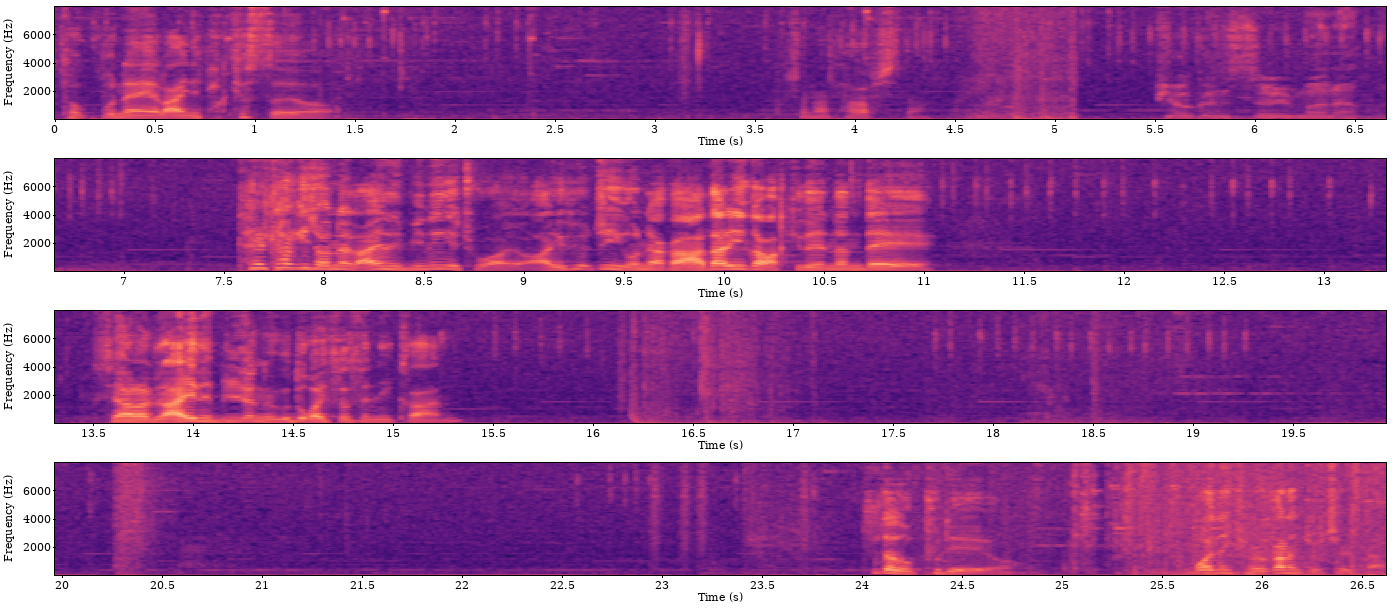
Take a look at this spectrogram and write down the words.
덕분에 라인이 박혔어요. 쿠션 사갑시다. 텔 타기 전에 라인을 미는 게 좋아요. 아 솔직히 이건 약간 아다리가 맞기도 했는데 제가 라인을 밀려는 의도가 있었으니까. 둘다 노플이에요 뭐든 결과는 좋죠 일단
